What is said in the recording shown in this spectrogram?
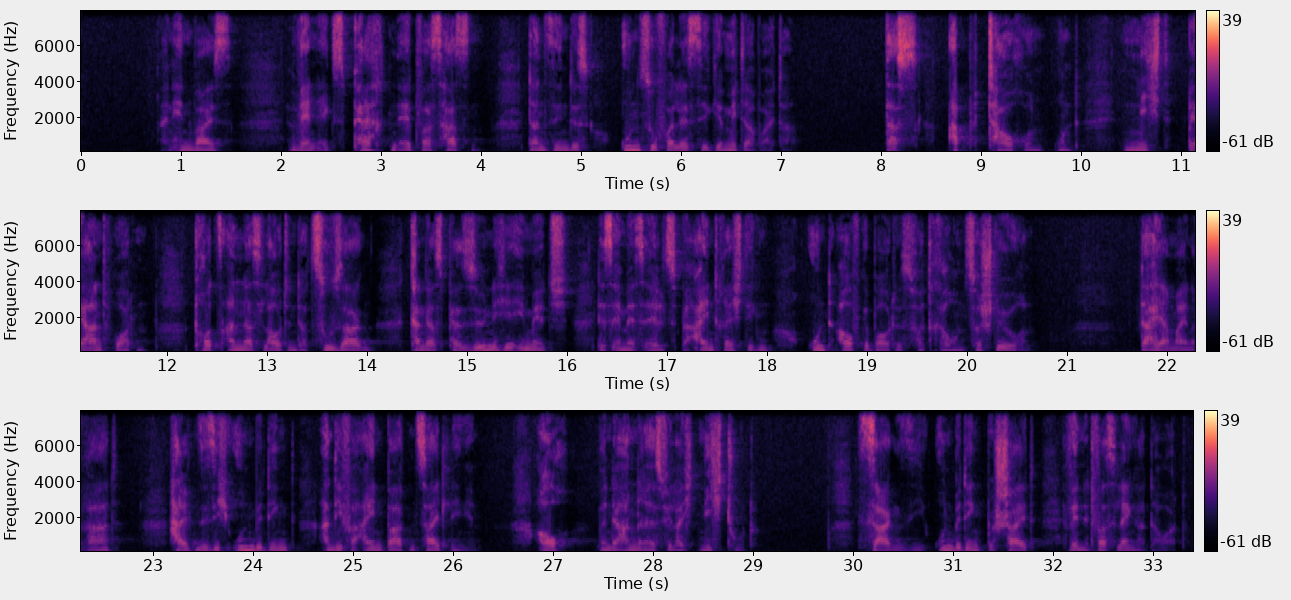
Ein Hinweis, wenn Experten etwas hassen, dann sind es unzuverlässige Mitarbeiter. Das Abtauchen und nicht beantworten, trotz anderslautender Zusagen, kann das persönliche Image des MSLs beeinträchtigen und aufgebautes Vertrauen zerstören. Daher mein Rat, halten Sie sich unbedingt an die vereinbarten Zeitlinien, auch wenn der andere es vielleicht nicht tut. Sagen Sie unbedingt Bescheid, wenn etwas länger dauert.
